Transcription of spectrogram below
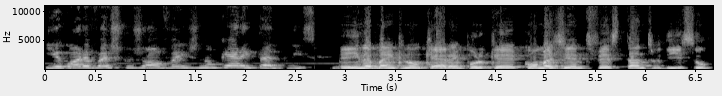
E agora vejo que os jovens não querem tanto isso. Ainda bem que não querem, porque como a gente fez tanto disso,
